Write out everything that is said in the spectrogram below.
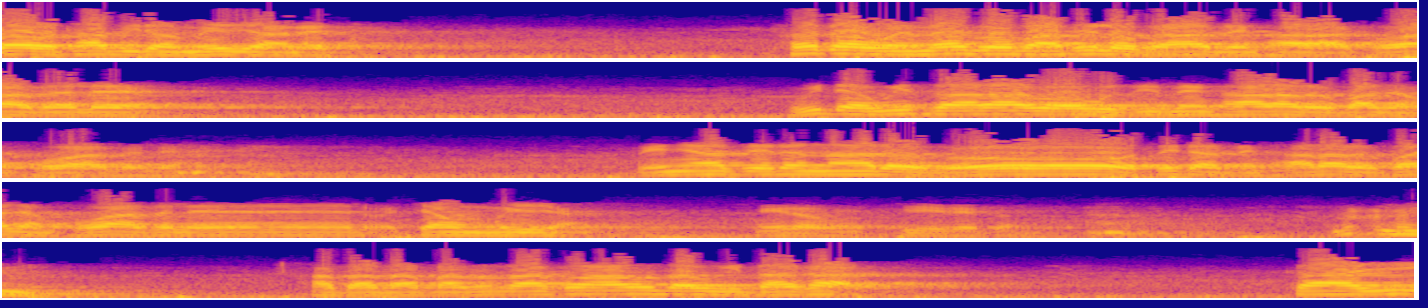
ဒါတော့ထားပြီးတော့မေးကြတယ်ထွက်တော်ဝင်တဲ့ကိုဘာဖြစ်လို့ကာသင်္ခါရခေါ်ရတယ်လဲဝိတဝိသရာကိုဝစီသင်္ခါရတို့ဘာကြောင့်ခေါ်ရတယ်လဲပညာစေတနာတို့ကိုစိတ်တသင်္ခါရတို့ဘာကြောင့်ခေါ်ရတယ်လဲလို့အကြောင်းမေးရနေတော့ဖြေတယ်တော့အတတာပါဒတာခေါ်အောင်သောဝိတာကကာယိ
